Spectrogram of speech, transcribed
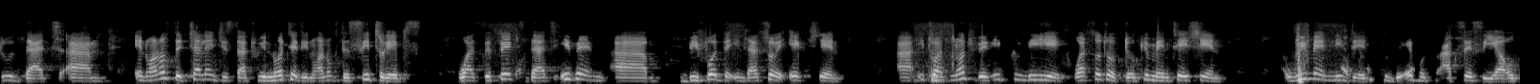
do that. Um, and one of the challenges that we noted in one of the CIT reps was the fact that even um, before the industrial action, uh, it was not very clear what sort of documentation women needed to be able to access the health.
